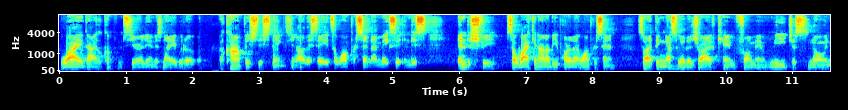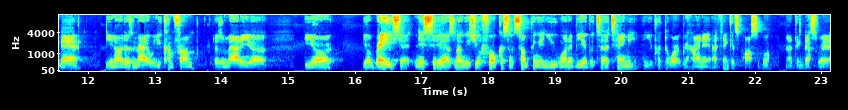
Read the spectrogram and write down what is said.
why a guy who comes from Sierra Leone is not able to accomplish these things? You know, they say it's a one percent that makes it in this industry. So why can I not be part of that one percent? So I think that's where the drive came from, and me just knowing that you know it doesn't matter where you come from doesn't matter your your your race, your ethnicity, as long as you're focused on something and you want to be able to attain it and you put the work behind it, I think it's possible. I think that's where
